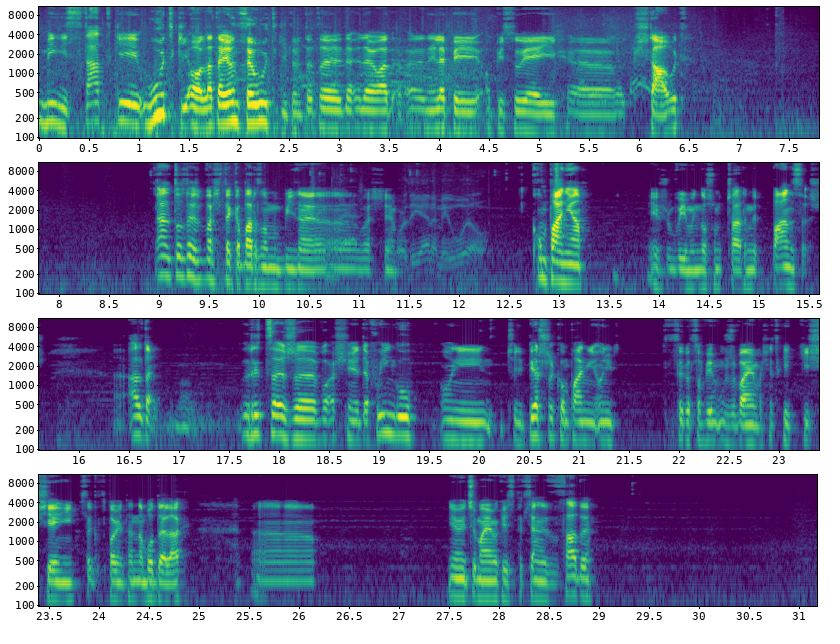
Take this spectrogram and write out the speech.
mini statki, łódki, o latające łódki, to, to, to e, najlepiej opisuje ich e, kształt. Ale to też właśnie taka bardzo mobilna e, właśnie kompania. Jak już mówimy, noszą czarny pancerz. Ale tak, rycerze właśnie Deathwingu, oni, czyli pierwsze kompanii, oni z tego co wiem używają właśnie takiej kiścieni, z tego co pamiętam na modelach. Eee, nie wiem czy mają jakieś specjalne zasady.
